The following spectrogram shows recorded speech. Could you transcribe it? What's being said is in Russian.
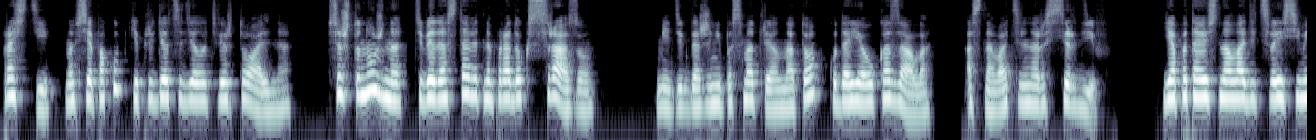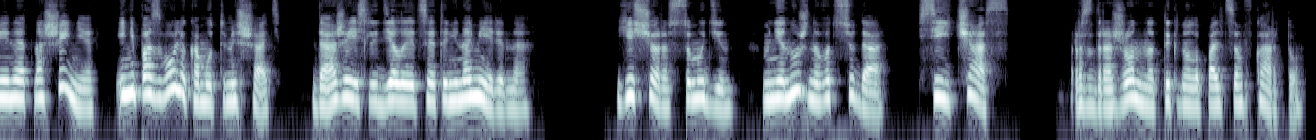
«Прости, но все покупки придется делать виртуально. Все, что нужно, тебе доставят на парадокс сразу». Медик даже не посмотрел на то, куда я указала, основательно рассердив. «Я пытаюсь наладить свои семейные отношения и не позволю кому-то мешать, даже если делается это ненамеренно». «Еще раз, Самудин, мне нужно вот сюда. Сейчас!» Раздраженно тыкнула пальцем в карту.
